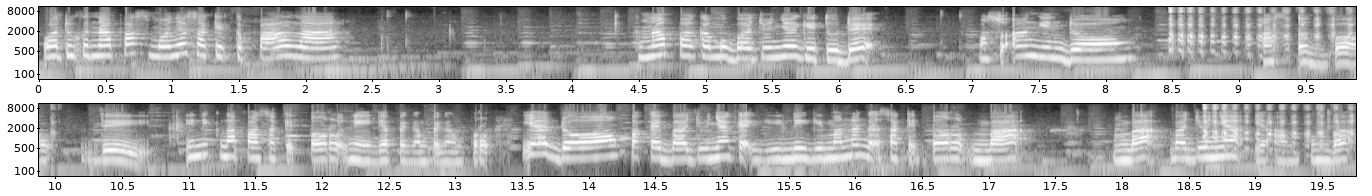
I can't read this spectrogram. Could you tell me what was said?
Waduh kenapa semuanya sakit kepala? Kenapa kamu bajunya gitu dek? Masuk angin dong. Ask about day ini kenapa sakit perut nih? Dia pegang-pegang perut. Ya dong pakai bajunya kayak gini. Gimana nggak sakit perut mbak? Mbak bajunya. Ya ampun mbak.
